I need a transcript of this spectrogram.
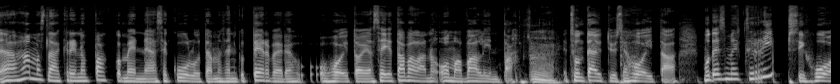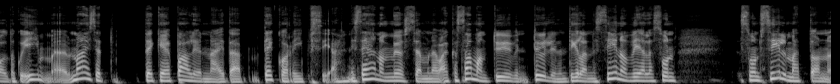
äh, hammaslääkärin on pakko mennä ja se kuuluu tämmöiseen niin terveydenhoitoon ja se ei tavallaan ole oma valinta, mm. että sun täytyy se hoitaa. Mutta esimerkiksi ripsihuolto, kun ihm- naiset tekee paljon näitä tekoripsiä, niin sehän on myös semmoinen aika saman tyylinen tilanne. Siinä on vielä sun sun silmät on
